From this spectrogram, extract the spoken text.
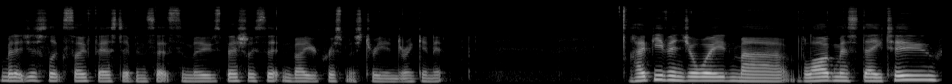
But it just looks so festive and sets the mood, especially sitting by your Christmas tree and drinking it. I hope you've enjoyed my Vlogmas Day 2,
